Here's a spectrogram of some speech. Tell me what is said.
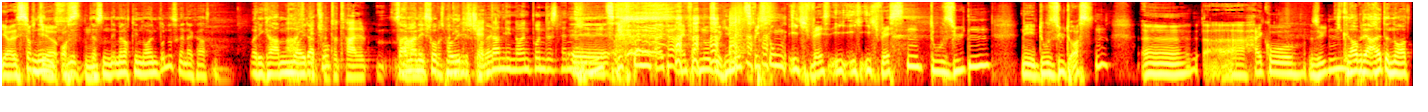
Ja, ist doch Nee, der Osten. Das sind immer noch die neuen Bundesländer, Carsten. Weil die kamen Ah, neu ich bin dazu. schon total Sei mal nicht so Muss man die politisch nicht gendern, korrekt. die neuen Bundesländer? Äh, Himmelsrichtung, Alter, einfach nur so Himmelsrichtung. Ich, West, ich, ich Westen, du Süden, nee, du Südosten, äh, äh, Heiko Süden. Ich glaube, der alte Nord,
